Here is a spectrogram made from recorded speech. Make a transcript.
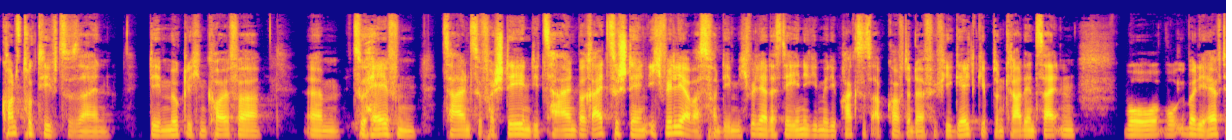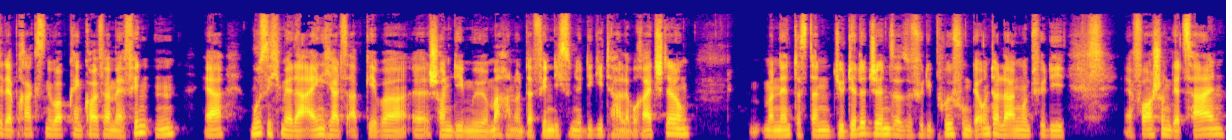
konstruktiv zu sein, dem möglichen Käufer ähm, zu helfen, Zahlen zu verstehen, die Zahlen bereitzustellen. Ich will ja was von dem. Ich will ja, dass derjenige mir die Praxis abkauft und dafür viel Geld gibt. Und gerade in Zeiten, wo, wo über die Hälfte der Praxen überhaupt keinen Käufer mehr finden, ja, muss ich mir da eigentlich als Abgeber äh, schon die Mühe machen. Und da finde ich so eine digitale Bereitstellung, man nennt das dann Due Diligence, also für die Prüfung der Unterlagen und für die Erforschung der Zahlen,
